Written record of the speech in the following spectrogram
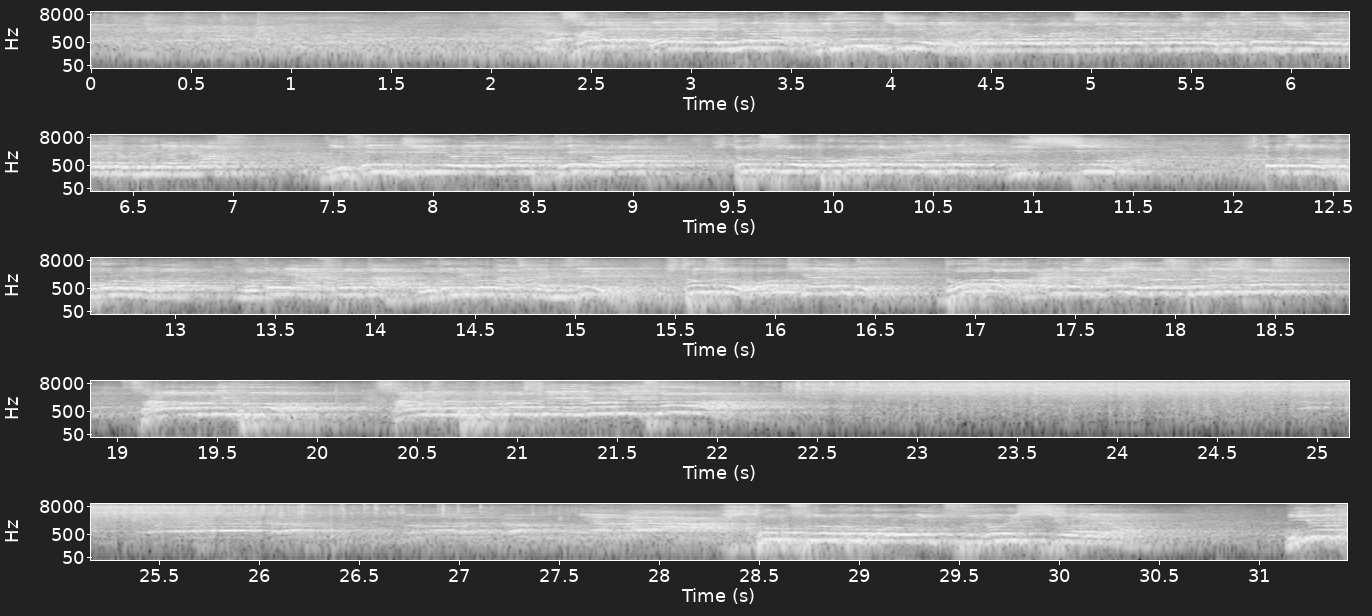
さて、えー、にわか2014年これから踊らせていただきますのは2014年の曲になります。2014年のテーマは一つの心と書いて一心一つの心のもとに集まった踊り子たちが見せる一つの大きな演舞。どうぞご覧ください。よろしくお願いします。さあ踊り子寒さ吹き飛ばして笑顔でいくぞ一つの心に集いしわれよ。にわ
